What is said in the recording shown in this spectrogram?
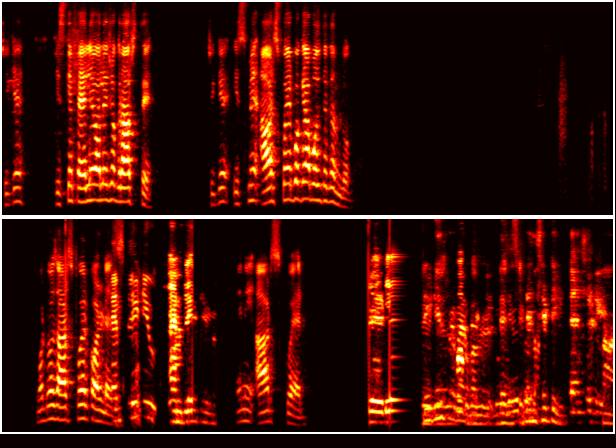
ठीक है इसके पहले वाले जो ग्राफ्स थे ठीक है इसमें आर स्क्वायर को क्या बोलते थे हम लोग? What was r square called as amplitude amplitude नहीं नहीं r square radial radial probability density density density हाँ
